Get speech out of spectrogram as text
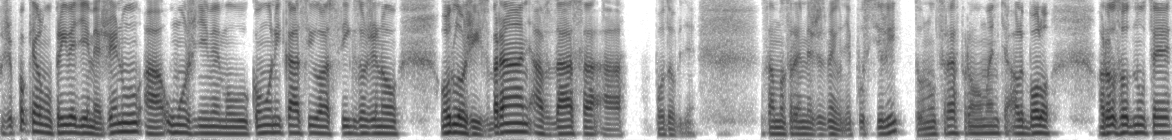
Že pokiaľ mu privedieme ženu a umožníme mu komunikáciu a styk so ženou, odloží zbraň a vzdá sa a podobne. Samozrejme, že sme ju nepustili dovnútra v prvom momente, ale bolo rozhodnuté,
